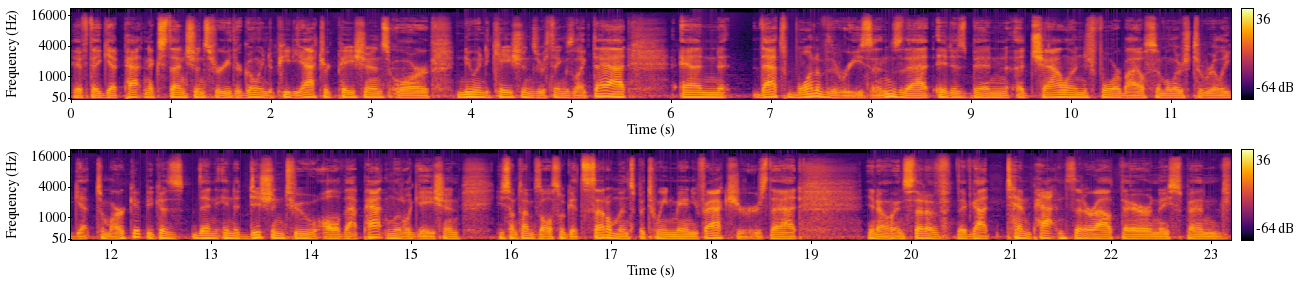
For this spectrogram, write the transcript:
If they get patent extensions for either going to pediatric patients or new indications or things like that. And that's one of the reasons that it has been a challenge for biosimilars to really get to market because then, in addition to all of that patent litigation, you sometimes also get settlements between manufacturers that you know, instead of they've got 10 patents that are out there and they spend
